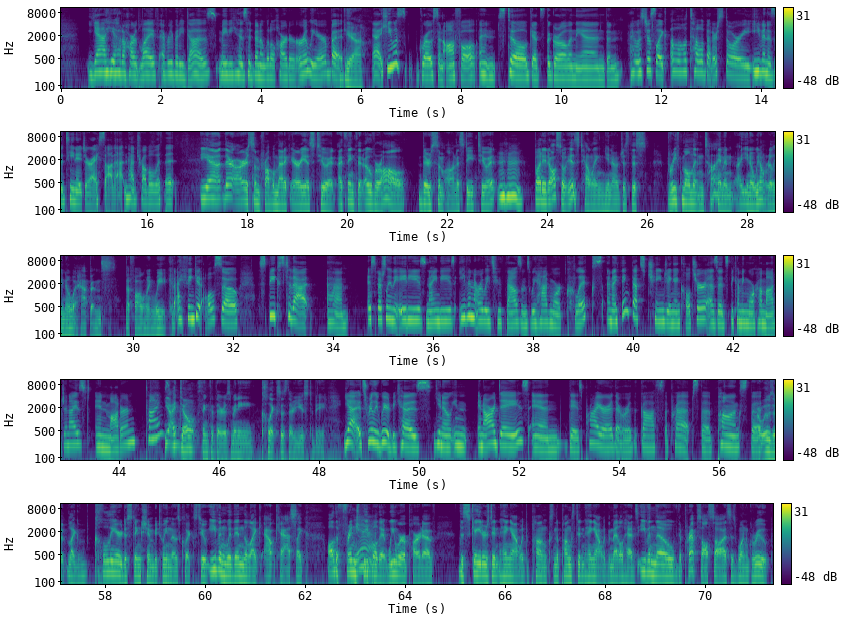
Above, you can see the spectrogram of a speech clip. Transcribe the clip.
yeah, he had a hard life. Everybody does. Maybe his had been a little harder earlier, but Yeah. uh, he was gross and awful and still gets the girl in the end. And I was just like, oh, tell a better story. Even as a teenager, I saw that and had trouble with it. Yeah, there are some problematic areas to it. I think that overall, there's some honesty to it. Mm-hmm. But it also is telling, you know, just this brief moment in time. And, uh, you know, we don't really know what happens the following week. I think it also speaks to that, um, especially in the 80s, 90s, even early 2000s, we had more cliques. And I think that's changing in culture as it's becoming more homogenized in modern times. Yeah, I don't think that there are as many clicks as there used to be. Yeah, it's really weird because, you know, in in our days and days prior, there were the goths, the preps, the punks, the Oh, it was a like clear distinction between those cliques too. Even within the like outcasts, like all the fringe Yeah. people that we were a part of, the skaters didn't hang out with the punks, and the punks didn't hang out with the metalheads. Even though the preps all saw us as one group,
